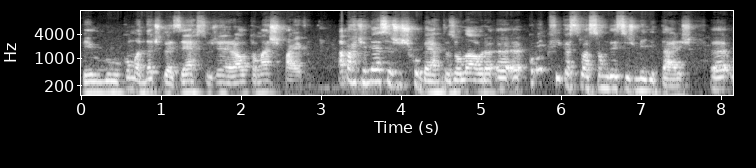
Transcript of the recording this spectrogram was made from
pelo comandante do Exército, general Tomás Paiva. A partir dessas descobertas, ô Laura, uh, uh, como é que fica a situação desses militares? Uh,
